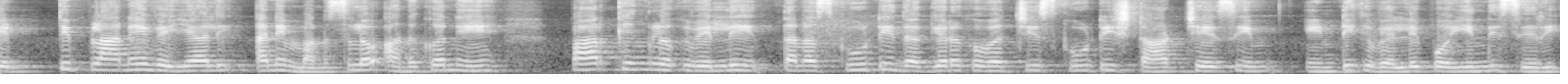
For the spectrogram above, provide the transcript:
గట్టి ప్లానే వెయ్యాలి అని మనసులో అనుకొని పార్కింగ్లోకి వెళ్ళి తన స్కూటీ దగ్గరకు వచ్చి స్కూటీ స్టార్ట్ చేసి ఇంటికి వెళ్ళిపోయింది సిరి.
